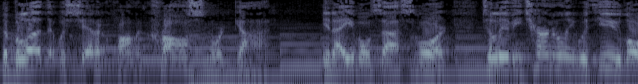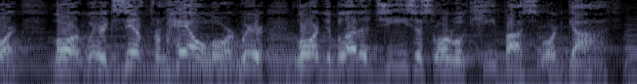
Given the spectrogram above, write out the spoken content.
The blood that was shed upon the cross, Lord God enables us, Lord, to live eternally with you, Lord. Lord, we're exempt from hell, Lord. We're, Lord, the blood of Jesus, Lord, will keep us, Lord God.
